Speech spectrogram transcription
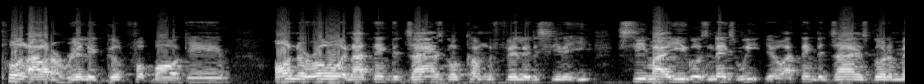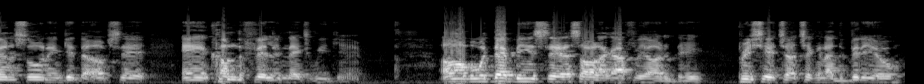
pull out a really good football game on the road. And I think the Giants gonna come to Philly to see the see my Eagles next week, yo. I think the Giants go to Minnesota and get the upset and come to Philly next weekend. Um, but with that being said, that's all I got for y'all today. Appreciate y'all checking out the video.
